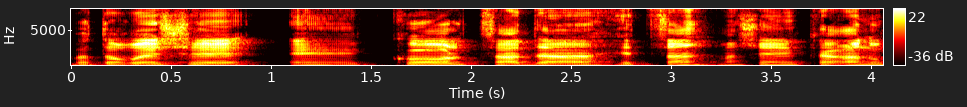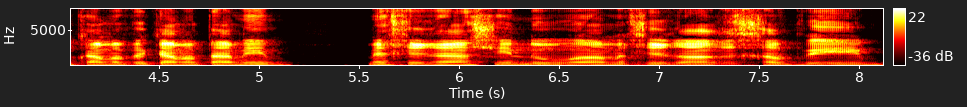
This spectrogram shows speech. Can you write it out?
ואתה רואה שכל צד ההיצע, מה שקראנו כמה וכמה פעמים, מחירי השינוע, מחירי הרכבים,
